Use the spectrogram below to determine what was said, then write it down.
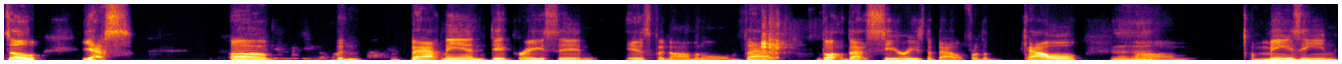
So, yes, um, the Batman Dick Grayson is phenomenal. That the that series, the battle for the cowl, Mhm. um, amazing.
